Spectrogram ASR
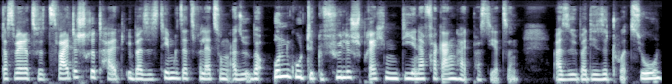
Das wäre jetzt der zweite Schritt, halt über Systemgesetzverletzungen, also über ungute Gefühle sprechen, die in der Vergangenheit passiert sind. Also über die Situation,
